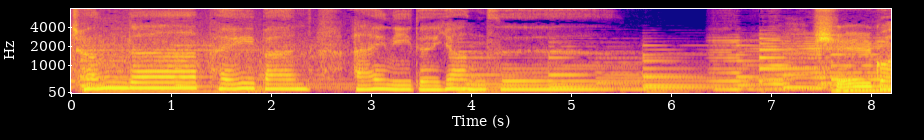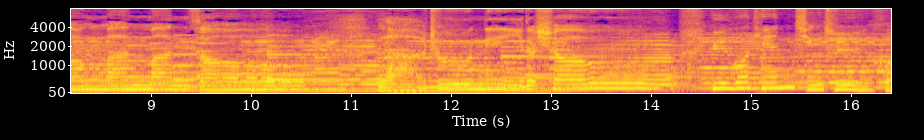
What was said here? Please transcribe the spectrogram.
诚的陪伴，爱你的样子。时光慢慢走，拉住你的手，雨过天晴之后，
